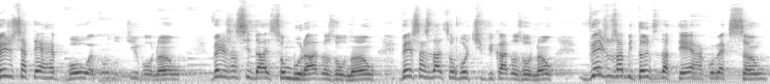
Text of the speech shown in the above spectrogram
Veja se a terra é boa, é produtiva ou não. Veja se as cidades são muradas ou não. Veja se as cidades são fortificadas ou não. Veja os habitantes da terra como é que são.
